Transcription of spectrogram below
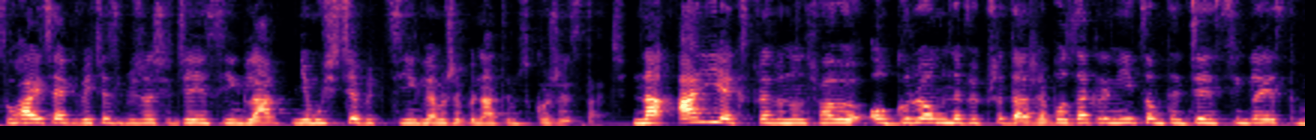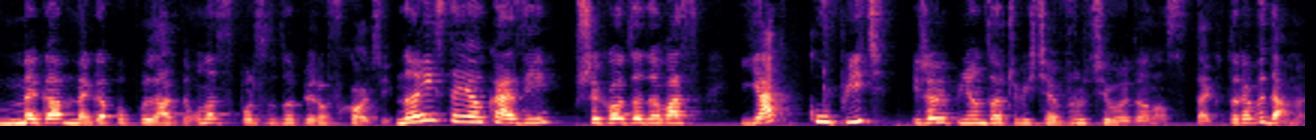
Słuchajcie, jak wiecie, zbliża się dzień singla. Nie musicie być singlem, żeby na tym skorzystać. Na AliExpress będą trwały ogromne wyprzedaże, bo za granicą ten dzień singla jest mega, mega popularny. U nas w Polsce dopiero wchodzi. No i z tej okazji przychodzę do Was jak kupić i żeby pieniądze oczywiście wróciły do nas, te, które wydamy.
